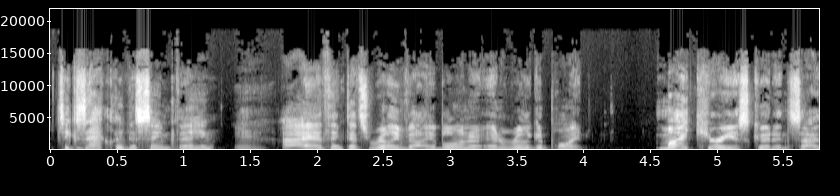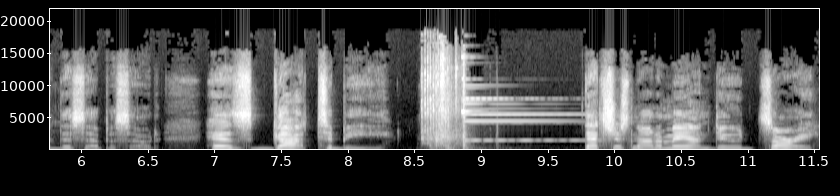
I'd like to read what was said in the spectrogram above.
it's exactly the same thing. Hmm. I, I think that's really valuable and a, and a really good point. My curious good inside this episode has got to be that's just not a man, dude. Sorry.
